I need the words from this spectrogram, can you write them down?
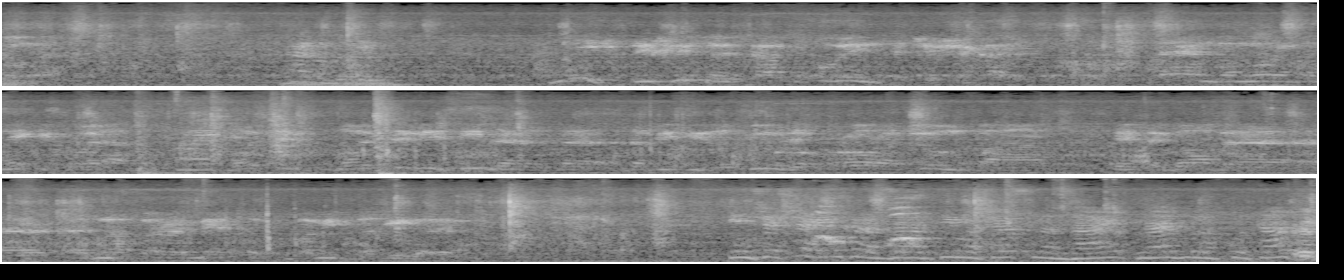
to ne. Kaj pa potem? Nič, prišli so iskati dokumente, če še kaj. Vem, da moram pa nekaj povedati. Da, bi ti zaslužil proračun pa te tegobe eh, na prvem mestu, pa mi pa Igorja. In če še enkrat zavrtimo čas nazaj, naj bo lahko ta velika.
